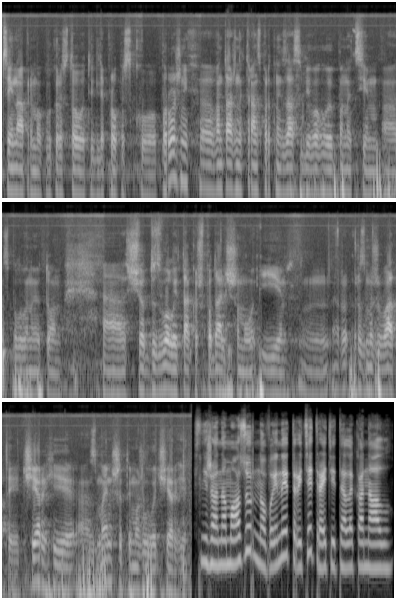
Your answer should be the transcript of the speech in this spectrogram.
цей напрямок використовувати для пропуску порожніх е, вантажних транспортних засобів вагою понад 7,5 тонн, е, що дозволить також в подальшому і розмежувати черги, зменшити можливо черги. Сніжана Мазур, новини 33 телеканал.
